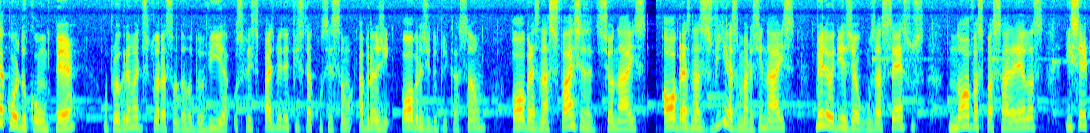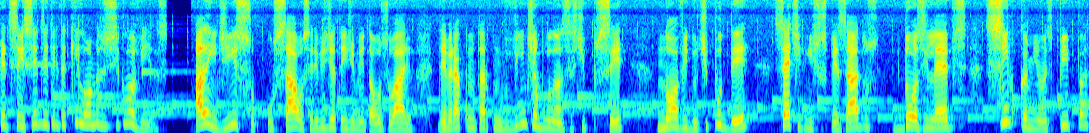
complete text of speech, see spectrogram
acordo com o PER, o Programa de Exploração da Rodovia, os principais benefícios da concessão abrangem obras de duplicação, obras nas faixas adicionais, obras nas vias marginais, melhorias de alguns acessos, novas passarelas e cerca de 630 quilômetros de ciclovias. Além disso, o SAL, o Serviço de Atendimento ao Usuário, deverá contar com 20 ambulâncias tipo C, 9 do tipo D, 7 guinchos pesados, 12 leves, 5 caminhões-pipa,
